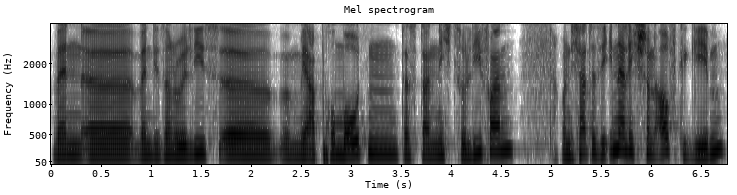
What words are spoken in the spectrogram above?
wenn, äh, wenn die so ein Release äh, ja, promoten, das dann nicht zu liefern. Und ich hatte sie innerlich schon aufgegeben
